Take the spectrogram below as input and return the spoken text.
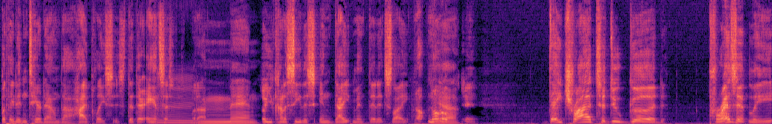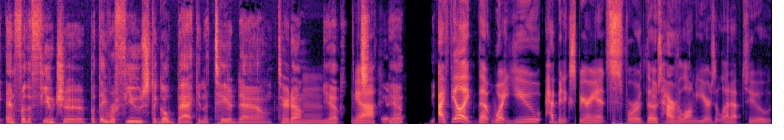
but they didn't tear down the high places that their ancestors mm. put up. Man. So you kind of see this indictment that it's like, no, no, Yeah. no. They tried to do good presently and for the future, but they refused to go back and to tear down. Tear down. Mm. Yep. Yeah. Yeah. I feel like that what you have been experienced for those however long years that led up to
